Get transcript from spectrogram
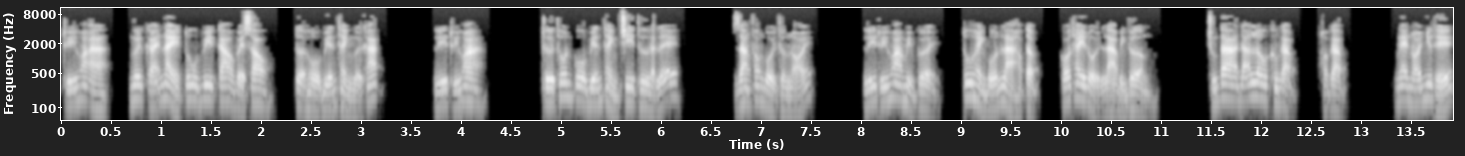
thúy hoa à ngươi cái này tu vi cao về sau, tựa hồ biến thành người khác. Lý thúy hoa, từ thôn cô biến thành chi thư đặt lễ. Giang phong bồi thường nói, lý thúy hoa mỉm cười, tu hành vốn là học tập, có thay đổi là bình thường. Chúng ta đã lâu không gặp họ gặp. Nghe nói như thế,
